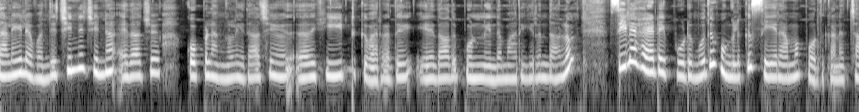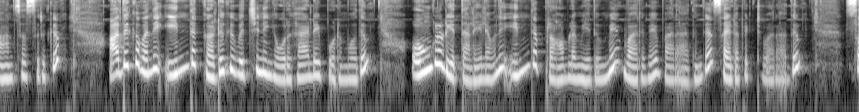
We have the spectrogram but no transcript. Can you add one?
தலையில் வந்து சின்ன சின்ன ஏதாச்சும் கொப்பளங்கள் ஏதாச்சும் ஏதாவது ஹீட்டுக்கு வர்றது ஏதாவது புண் இந்த மாதிரி இருந்தாலும் சில ஹேடை போடும்போது உங்களுக்கு சேராமல் போகிறதுக்கான சான்சஸ் இருக்குது அதுக்கு வந்து இந்த கடுகு வச்சு நீங்கள் ஒரு ஹேடை போடும்போது உங்களுடைய தலையில் வந்து எந்த ப்ராப்ளம் எதுவுமே வரவே வராதுங்க சைட் எஃபெக்ட் வராது. ஸோ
